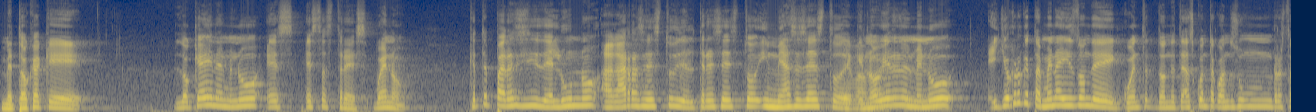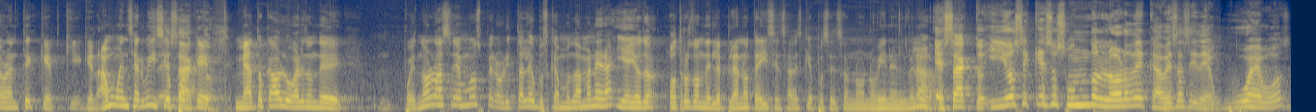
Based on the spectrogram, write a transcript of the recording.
Me toca que lo que hay en el menú es estas tres. Bueno, ¿qué te parece si del 1 agarras esto y del 3 esto y me haces esto? De que no viene en el menú. Y Yo creo que también ahí es donde encuentra, donde te das cuenta cuando es un restaurante que, que- que da un buen servicio. Exacto. Porque me ha tocado lugares donde pues no lo hacemos, pero ahorita le buscamos la manera. Y hay otro- otros donde le plano te dicen, ¿sabes qué? Pues eso no, no viene en el menú. Claro. Exacto. Y yo sé que eso es un dolor de cabezas y de huevos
